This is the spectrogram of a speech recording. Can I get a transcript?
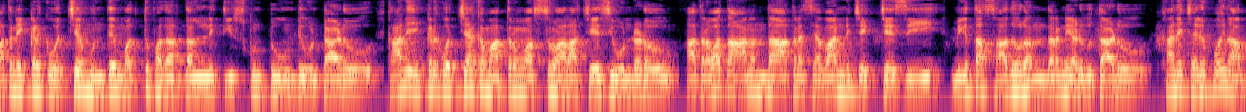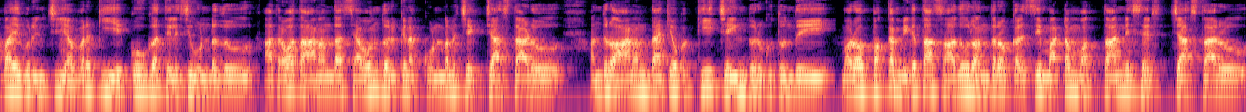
అతను ఇక్కడికి వచ్చే ముందే మత్తు పదార్థాలని తీసుకుంటూ ఉండి ఉంటాడు. కానీ ఇక్కడికి వచ్చాక మాత్రం అస్సలు అలా చేసి ఉండడు. ఆ తర్వాత ఆనంద అతని శవాన్ని చెక్ చేసి మిగతా సాధువులందరినీ అడుగుతాడు. కానీ చనిపోయిన అబ్బాయి గురించి ఎవరికి ఎక్కువగా తెలిసి ఉండదు. ఆ తర్వాత ఆనంద శవం దొరికిన కుండను చెక్ చేస్తాడు. అందులో ఆనందాకి ఒక కీ చైన్ దొరుకుతుంది. మరో పక్క మిగతా సాధువులు అందరూ కలిసి మఠం మొత్తాన్ని సెర్చ్ చేస్తారు.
